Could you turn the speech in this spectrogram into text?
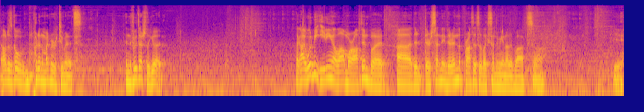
I'll just go put it in the microwave for two minutes, and the food's actually good. Like, I would be eating a lot more often, but uh, they're they're sending they're in the process of like sending me another box, so. Yeah.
